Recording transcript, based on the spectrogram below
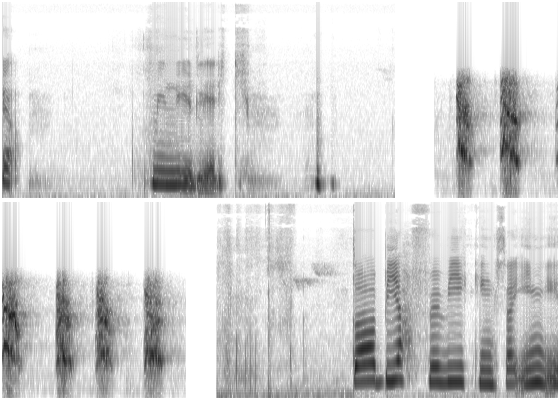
ja. Min nydelige Ricky. Da bjeffer Viking seg inn i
